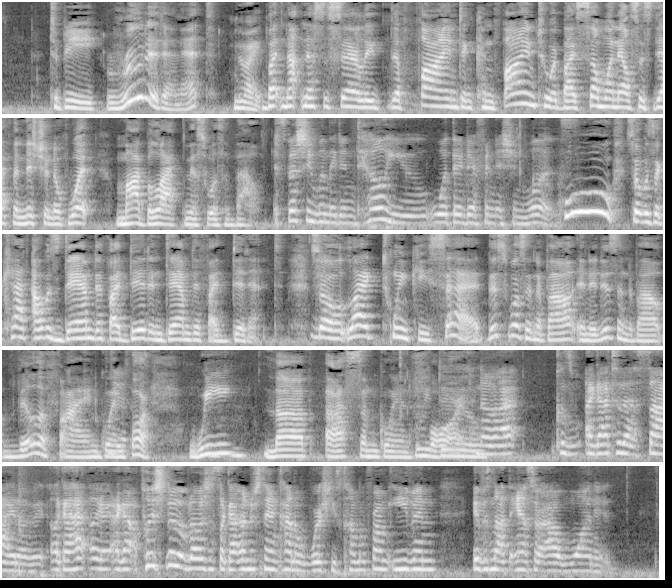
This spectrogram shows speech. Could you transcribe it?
to be rooted in it, Right. but not necessarily defined and confined to it by someone else's definition of what my blackness was about. Especially when they didn't tell you what their definition was. Ooh, so it was a cat. I was damned if I did and damned if I didn't. So, like Twinkie said, this wasn't about, and it isn't about vilifying Gwen Yes. Ford. We love us some Gwen We Ford. do. No, I because I got to that side of it. Like I had, like, I got pushed through but I was just like, I understand kind of where she's coming from, even if it's not the answer I wanted.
